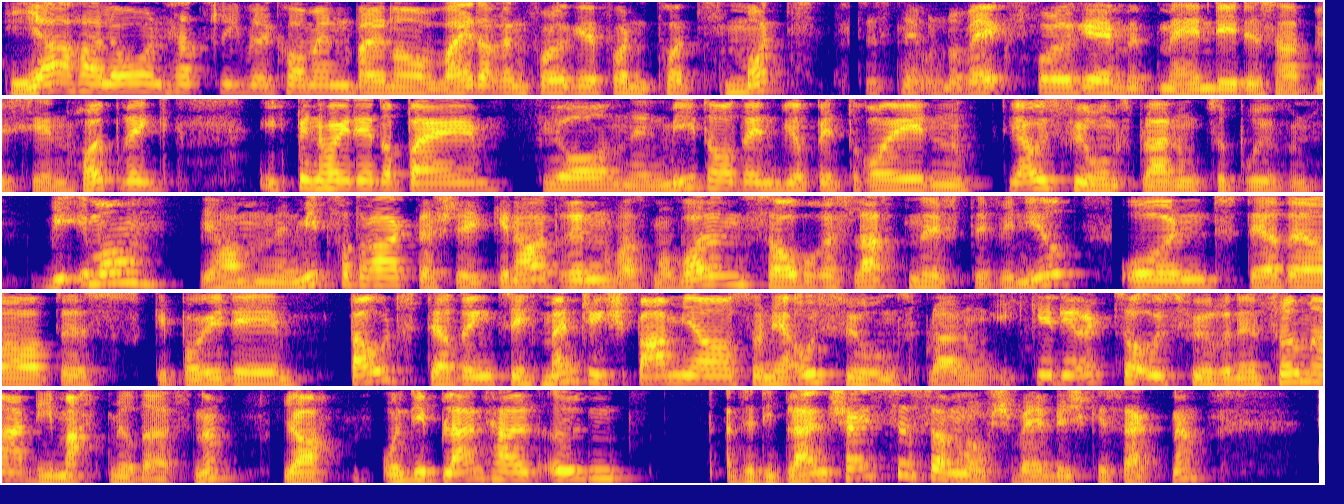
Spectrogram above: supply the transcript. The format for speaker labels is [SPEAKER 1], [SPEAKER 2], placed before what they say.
[SPEAKER 1] Ja, hallo und herzlich willkommen bei einer weiteren Folge von Potsmods. Das ist eine Unterwegsfolge mit dem Handy, deshalb ein bisschen holprig. Ich bin heute dabei, für einen Mieter, den wir betreuen, die Ausführungsplanung zu prüfen. Wie immer, wir haben einen Mietvertrag, da steht genau drin, was wir wollen, sauberes Lastenheft definiert und der, der das Gebäude baut, der denkt sich, Mensch, ich spare mir so eine Ausführungsplanung. Ich gehe direkt zur ausführenden Firma, die macht mir das, ne? Ja. Und die plant halt irgend also die bleiben scheiß zusammen auf Schwäbisch gesagt, ne?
